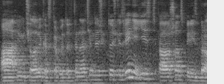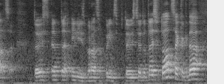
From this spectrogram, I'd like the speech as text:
а и у человека с какой-то альтернативной точки, зрения есть а, шанс переизбраться. То есть это, или избираться в принципе. То есть это та ситуация, когда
